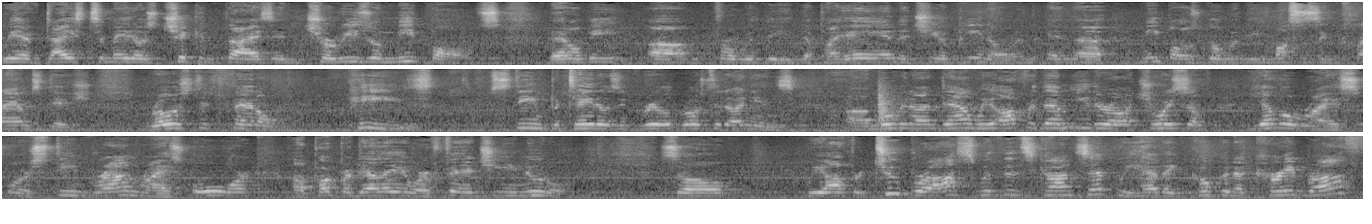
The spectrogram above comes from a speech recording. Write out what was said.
We have diced tomatoes, chicken thighs, and chorizo meatballs. That'll be um, for with the, the paella and the cioppino, and, and the meatballs go with the mussels and clams dish. Roasted fennel, peas, steamed potatoes, and grilled roasted onions. Uh, moving on down, we offer them either a choice of yellow rice or steamed brown rice or a pappardelle or fettuccine noodle. So we offer two broths with this concept. We have a coconut curry broth,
